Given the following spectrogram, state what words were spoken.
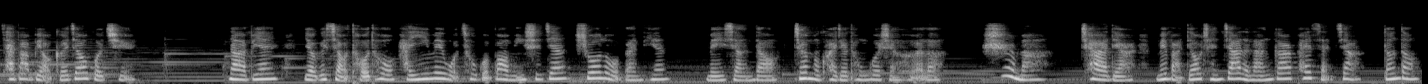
才把表格交过去，那边有个小头头还因为我错过报名时间说了我半天，没想到这么快就通过审核了，是吗？差点没把貂蝉家的栏杆拍散架。等等，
